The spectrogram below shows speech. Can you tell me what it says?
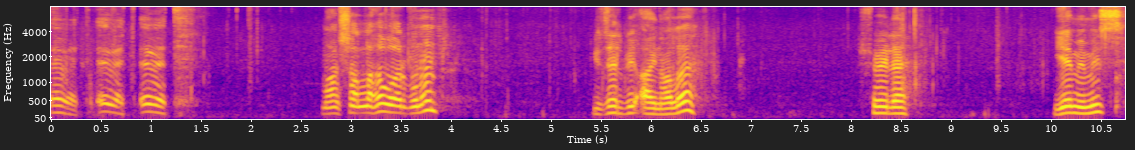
Evet, evet, evet. Maşallahı var bunun. Güzel bir aynalı. Şöyle yemimiz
